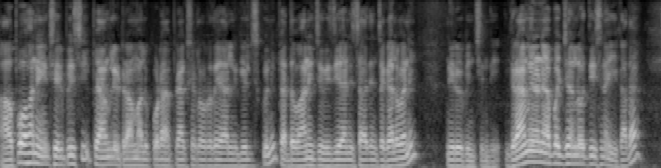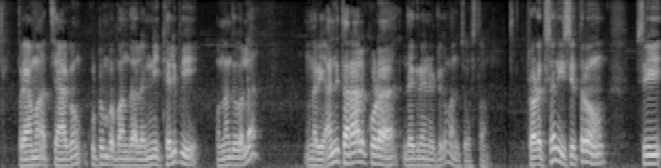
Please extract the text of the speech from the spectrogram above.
ఆ అపోహని చెరిపేసి ఫ్యామిలీ డ్రామాలు కూడా ప్రేక్షకుల హృదయాలను గెలుచుకుని పెద్ద వాణిజ్య విజయాన్ని సాధించగలవని నిరూపించింది. గ్రామీణ నేపథ్యంలో తీసిన ఈ కథ ప్రేమ త్యాగం కుటుంబ బంధాలన్నీ కలిపి ఉన్నందువల్ల మరి అన్ని తరాలకు కూడా దగ్గరైనట్లుగా మనం చూస్తాం. ప్రొడక్షన్ ఈ చిత్రం శ్రీ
